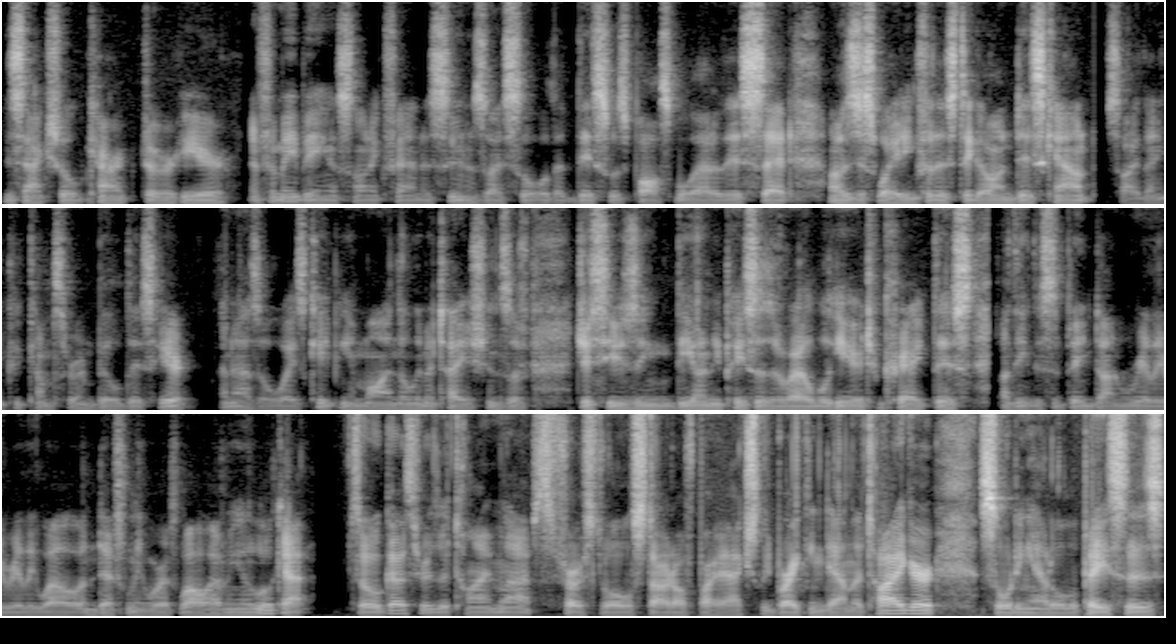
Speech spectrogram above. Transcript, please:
this actual character here. And for me being a Sonic fan, as soon as I saw that this was possible out of this set, I was just waiting for this to go on discount so I then could come through and build this here. And as always, keeping in mind the limitations of just using the only pieces available here to create this, I think this has been done really, really well and definitely worthwhile having a look at. So we'll go through the time lapse. First of all, we'll start off by actually breaking down the tiger, sorting out all the pieces,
